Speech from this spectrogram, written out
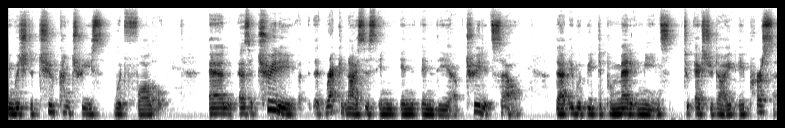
in which the two countries would follow. And as a treaty, it recognizes in, in, in the uh, treaty itself that it would be diplomatic means to extradite a person.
